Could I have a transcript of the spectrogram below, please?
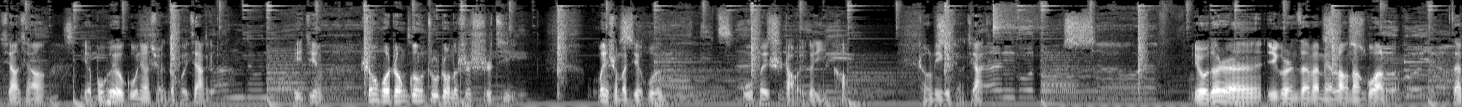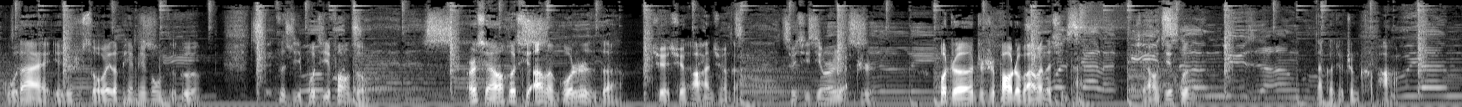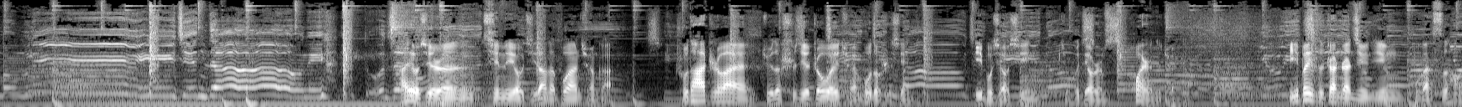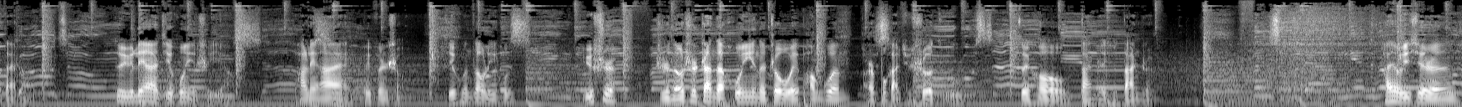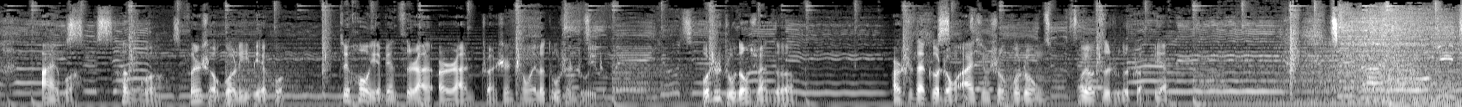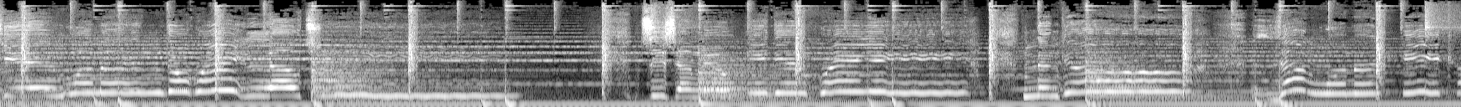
想想也不会有姑娘选择会嫁给他，毕竟生活中更注重的是实际。为什么结婚？无非是找一个依靠，成立一个小家庭。有的人一个人在外面浪荡惯了，在古代也就是所谓的翩翩公子哥，自己不羁放纵，而想要和其安稳过日子的，却缺乏安全感，对其敬而远之，或者只是抱着玩玩的心态，想要结婚，那可就真可怕了。还有些人心里有极大的不安全感。除他之外，觉得世界周围全部都是陷阱，一不小心就会掉人坏人的圈套，一辈子战战兢兢，不敢丝毫怠慢。对于恋爱、结婚也是一样，怕恋爱被分手，结婚遭离婚，于是只能是站在婚姻的周围旁观，而不敢去涉足，最后单着也就单着了。还有一些人，爱过、恨过、分手过、离别过，最后也便自然而然转身成为了独身主义者。不是主动选择，而是在各种爱情生活中不由自主的转变。只怕有一天我们都会老去，只想留一点回忆，能够让我们依靠。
